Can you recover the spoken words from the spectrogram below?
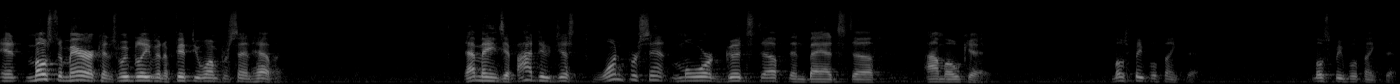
in most Americans we believe in a 51% heaven. That means if I do just 1% more good stuff than bad stuff, I'm okay. Most people think that. Most people think that.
